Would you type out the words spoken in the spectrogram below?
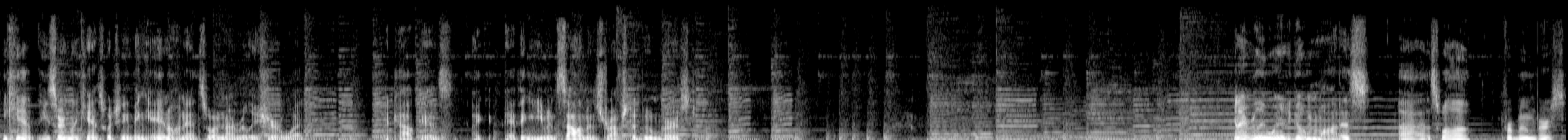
he can't. He certainly can't switch anything in on it. So I'm not really sure what the calc is. Like, I think even Salamence drops to Boom Burst. And I really wanted to go Modest uh, Swellow for Boom Burst,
